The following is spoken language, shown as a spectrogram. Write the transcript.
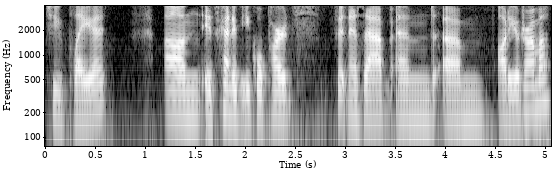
to play it. Um, it's kind of equal parts fitness app and um, audio drama,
